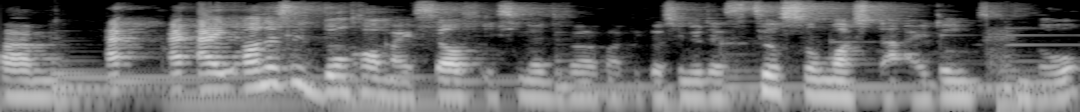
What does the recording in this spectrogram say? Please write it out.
Um, I, I, honestly don't call myself a senior developer because you know there's still so much that I don't know.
